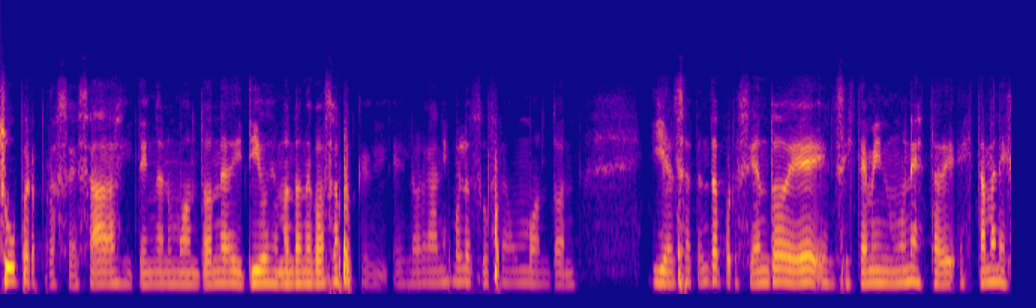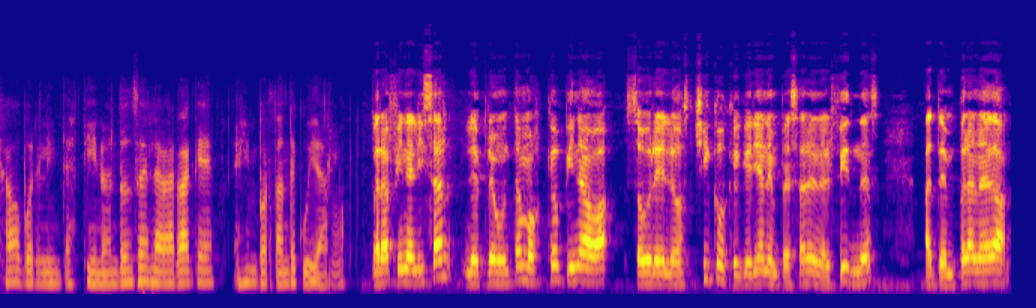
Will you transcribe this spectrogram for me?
súper procesadas y tengan un montón de aditivos y un montón de cosas porque el, el organismo lo sufre un montón y el 70% del sistema inmune está, está manejado por el intestino. Entonces, la verdad que es importante cuidarlo. Para finalizar, le preguntamos qué opinaba sobre los chicos que querían empezar en el fitness a temprana edad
